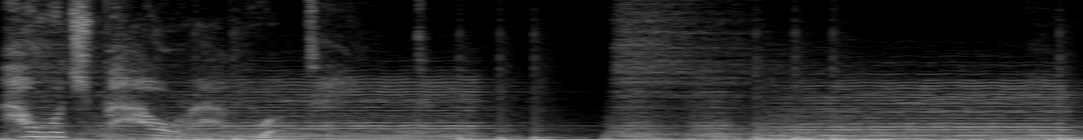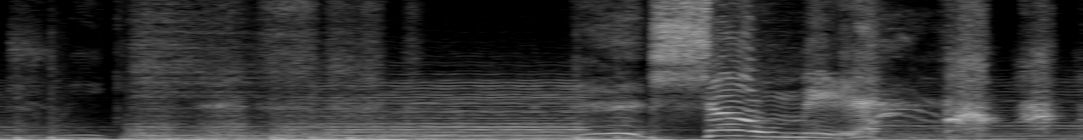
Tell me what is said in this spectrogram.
how much power have you obtained? Intriguing. Show me!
